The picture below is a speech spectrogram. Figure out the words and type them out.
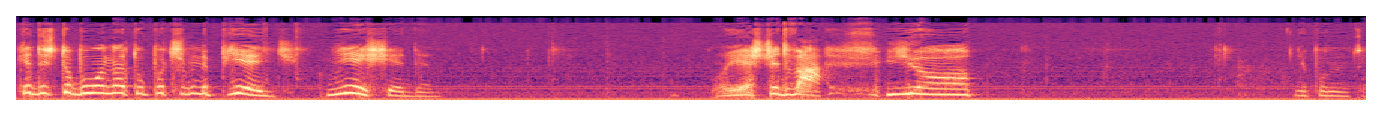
Kiedyś to było na to potrzebne pięć, nie siedem. O, jeszcze dwa. Ja... Nie powiem co.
